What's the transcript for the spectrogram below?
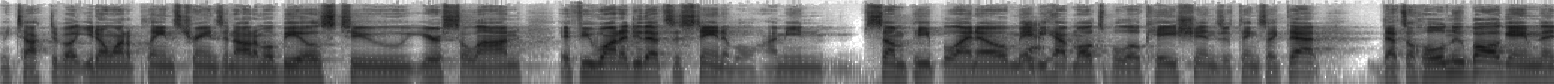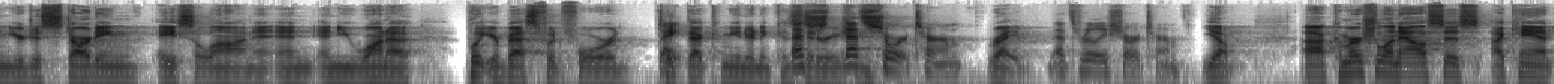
we talked about. You don't want to planes, trains, and automobiles to your salon if you want to do that sustainable. I mean, some people I know maybe yeah. have multiple locations or things like that that's a whole new ball game. Then you're just starting a salon and, and, and you want to put your best foot forward, take Right. that commute into That's consideration. that's short term. right. That's really short term. Yep. Uh, commercial analysis, I can't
